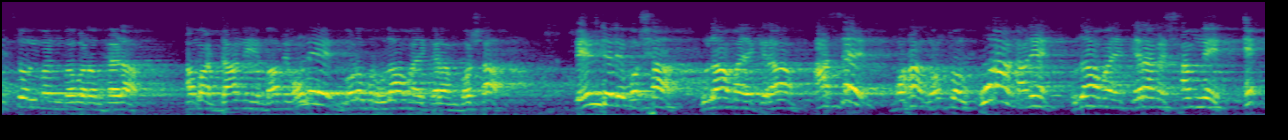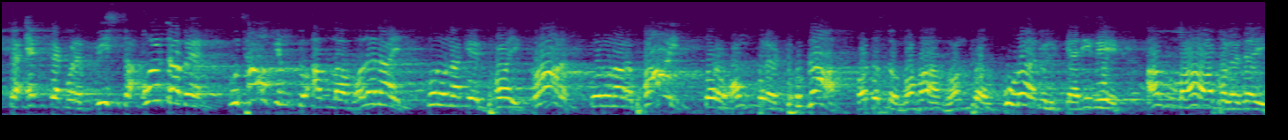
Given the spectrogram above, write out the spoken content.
মুসলমান বাবারা ভেড়া আমার ডানে বামে অনেক বড় বড় ওলামায় কেরাম বসা। প্যান্ডেলে বসা উলামায়ে কেরাম আছে মহাগ্রন্থল কোরআন আনেন উলামায়ে কেরামের সামনে একটা একটা করে পৃষ্ঠা উল্টাবেন। কোথাও কিন্তু আল্লাহ বলে নাই করোনাকে ভয় কর করোনার ভয় তোর অন্তরে ঢুকা। অথচ মহাগ্রন্থ কোরআনুল কারিমে আল্লাহ বলে দেয়,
